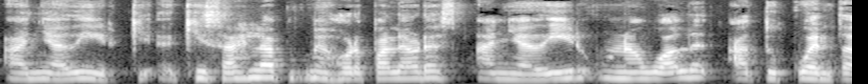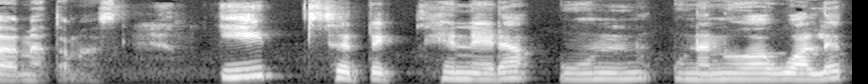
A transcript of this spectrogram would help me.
añadir, quizás la mejor palabra es añadir una wallet a tu cuenta de Metamask y se te genera una nueva wallet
